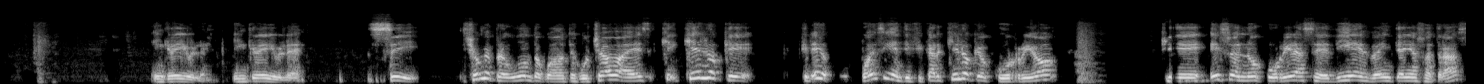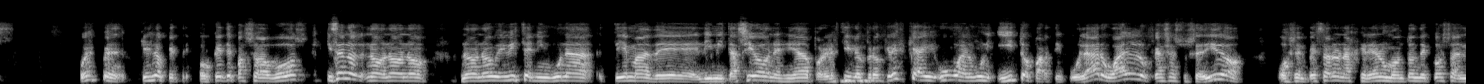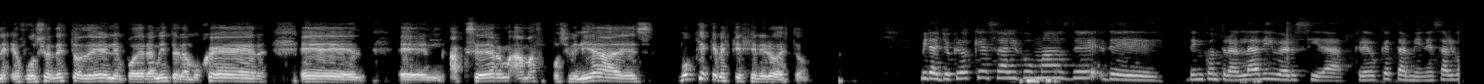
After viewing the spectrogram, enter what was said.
Increíble, increíble. Sí, yo me pregunto cuando te escuchaba es, ¿qué, qué es lo que creo, puedes identificar qué es lo que ocurrió que eso no ocurriera hace 10, 20 años atrás? ¿Qué es lo que o qué te pasó a vos? Quizás no, no, no, no, no, no viviste ningún tema de limitaciones ni nada por el estilo, pero ¿crees que hay, hubo algún hito particular o algo que haya sucedido? ¿O se empezaron a generar un montón de cosas en, función de esto del empoderamiento de la mujer, eh, acceder a más posibilidades? ¿Vos qué crees que generó esto? Mira, yo creo que es algo más de, de, encontrar la diversidad. Creo que también es algo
